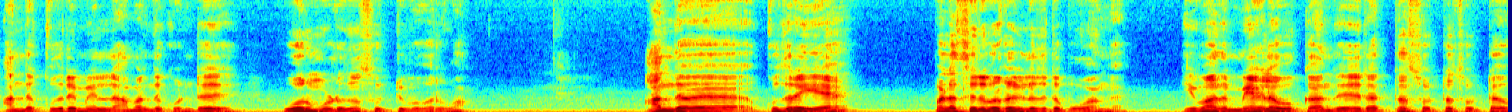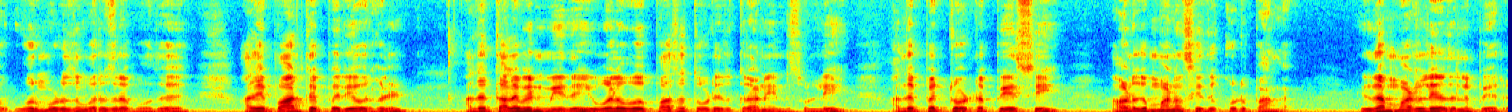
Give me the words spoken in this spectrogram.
அந்த குதிரை மேல் அமர்ந்து கொண்டு ஊர் முழுவதும் சுற்றி வருவான். அந்த குதிரையை பல சிறுவர்கள் இழுத்துட்டு போவாங்க. இவன் அது மேலே உட்காந்து ரத்தம் சொட்ட சொட்ட ஊர் முழுவதும் வருகிற போது அதை பார்த்த பெரியவர்கள் அந்த தலைவின் மீது இவ்வளவு பாசத்தோடு இருக்கிறான் என்று சொல்லி அந்த பெற்றோர்கிட்ட பேசி அவனுக்கு மனம் செய்து கொடுப்பாங்க. இதுதான் மடல் ஏறுதல்னு பேர்.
